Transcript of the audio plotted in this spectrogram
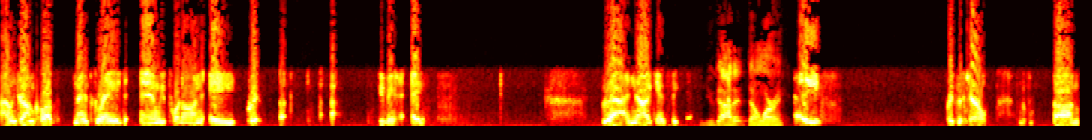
I'm in drum club, ninth grade, and we put on a uh, uh, excuse me a yeah. Now I can't speak. You got it. Don't worry. A Christmas Carol, um,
